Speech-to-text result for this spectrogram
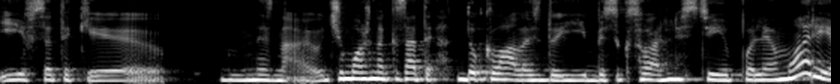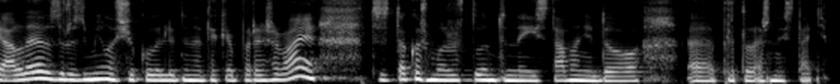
і все-таки не знаю, чи можна казати, доклалась до її бісексуальності і поліаморії, але зрозуміло, що коли людина таке переживає, то це також може вплинути на її ставлення до е, протилежної статі.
